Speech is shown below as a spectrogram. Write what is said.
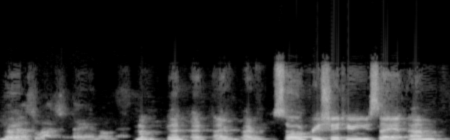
So right. that's my stand on that. I, I, I, so appreciate hearing you say it. Um,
